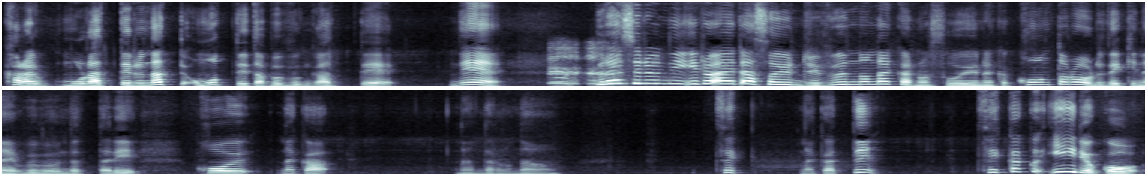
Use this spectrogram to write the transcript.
からもらってるなって思ってた部分があってでうん。ブラジルにいる間そういう自分の中のそういうなんかコントロールできない部分だったりこういうなんかなんだろうな。せなんかでせっかくいい旅行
